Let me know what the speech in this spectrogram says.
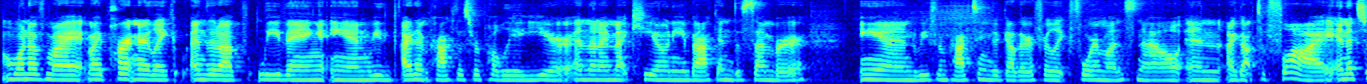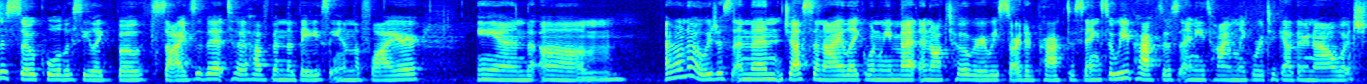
one of my my partner like ended up leaving and we i didn't practice for probably a year and then i met keone back in december and we've been practicing together for like four months now and i got to fly and it's just so cool to see like both sides of it to have been the base and the flyer and um i don't know we just and then jess and i like when we met in october we started practicing so we practice anytime like we're together now which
